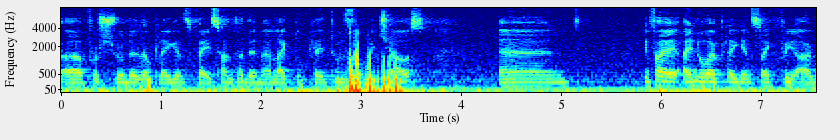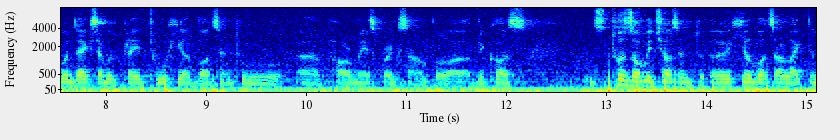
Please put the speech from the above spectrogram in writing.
uh, for sure that I play against Face Hunter, then I like to play two Zombie Chows. And if I, I know I play against like three Argon decks, I would play two Heal Bots and two uh, Power Mace, for example, uh, because two Zombie Chows and uh, Heal Bots are like the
